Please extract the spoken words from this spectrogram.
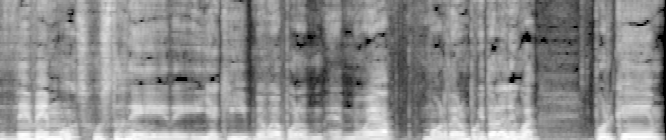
debemos justo de, de, y aquí me voy a por, me voy a morder un poquito la lengua porque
